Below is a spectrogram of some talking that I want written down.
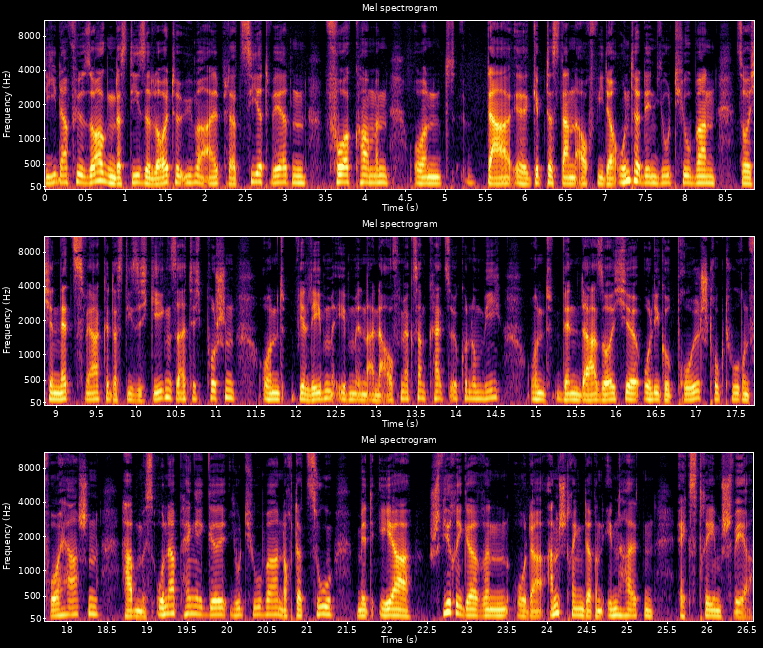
die dafür sorgen, dass diese Leute überall platziert werden, vorkommen. Und da äh, gibt es dann auch wieder unter den YouTubern solche Netzwerke, dass die sich gegenseitig pushen. Und wir leben eben in einer Aufmerksamkeitsökonomie. Und wenn da solche Oligopolstrukturen vorherrschen, haben es unabhängige YouTuber noch dazu mit eher schwierigeren oder anstrengenderen Inhalten extrem schwer.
